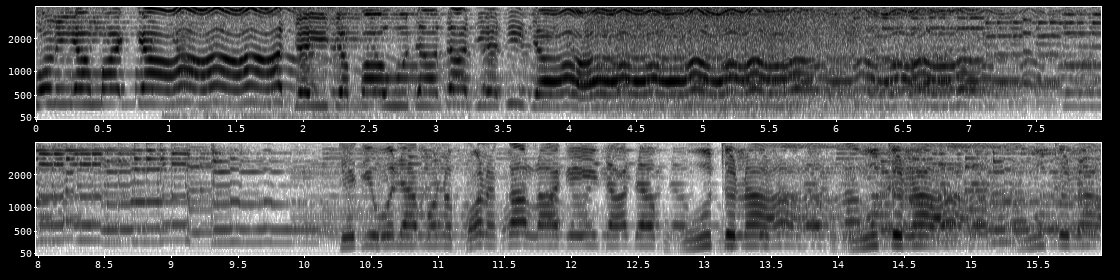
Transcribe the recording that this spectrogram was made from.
પણ એમાં ક્યાં જઈ જપાવું દાદા જેજી જા. તેથી ઓલા મને ભણકા લાગે દાદા ભૂતના ભૂતના ભૂતના.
